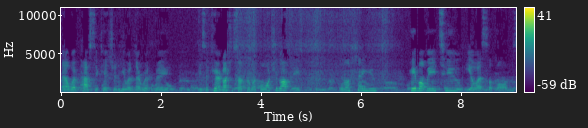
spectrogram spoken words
And I went past the kitchen. He went there with me. He's like, here, I got you something. I'm like, well, what you got me? And I'll show you. He bought me two EOS lip balms.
